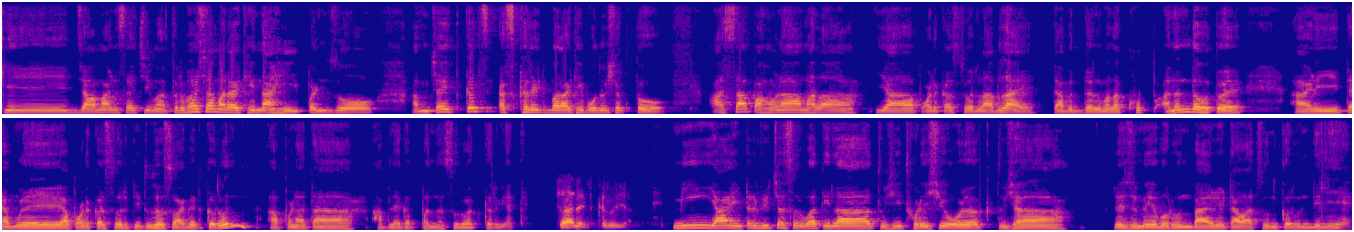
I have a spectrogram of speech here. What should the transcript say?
की ज्या माणसाची मातृभाषा मराठी नाही पण जो आमच्या इतकंच अस्खलित मराठी बोलू शकतो असा पाहुणा आम्हाला या पॉडकास्टवर लाभलाय. त्याबद्दल मला खूप आनंद होतोय. आणि त्यामुळे या पॉडकास्टवरती तुझं स्वागत करून आपण आता आपल्या गप्पांना सुरुवात करूयात. चालेल करूया. मी या इंटरव्ह्यूच्या सुरुवातीला तुझी थोडीशी ओळख तुझ्या रेझ्युमेवरून बायोडेटा वाचून करून दिली आहे.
